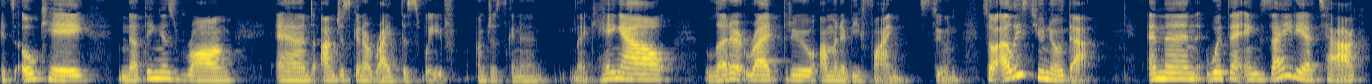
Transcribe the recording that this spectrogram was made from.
It's okay. Nothing is wrong and I'm just gonna ride this wave. I'm just gonna like hang out, let it ride through. I'm gonna be fine soon. So at least you know that. And then with the anxiety attack,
